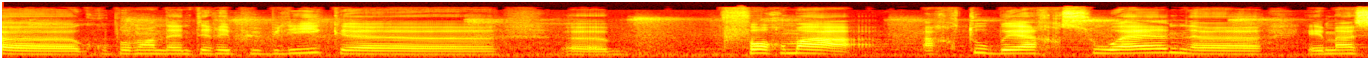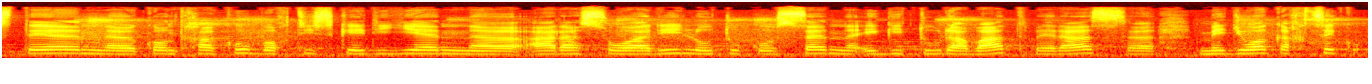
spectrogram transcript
uh, Grupoman d'Interre Publik uh, uh, forma hartu behar zuen uh, emazteen uh, kontrako bortizkerien uh, arazoari lotuko zen egitura bat, beraz, uh, medioak hartzeko.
